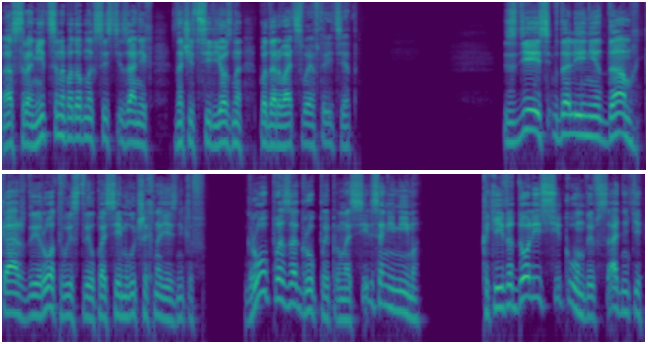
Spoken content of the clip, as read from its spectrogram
А срамиться на подобных состязаниях значит серьезно подорвать свой авторитет. Здесь, в долине дам, каждый род выставил по семь лучших наездников. Группа за группой проносились они мимо. Какие-то доли секунды всадники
